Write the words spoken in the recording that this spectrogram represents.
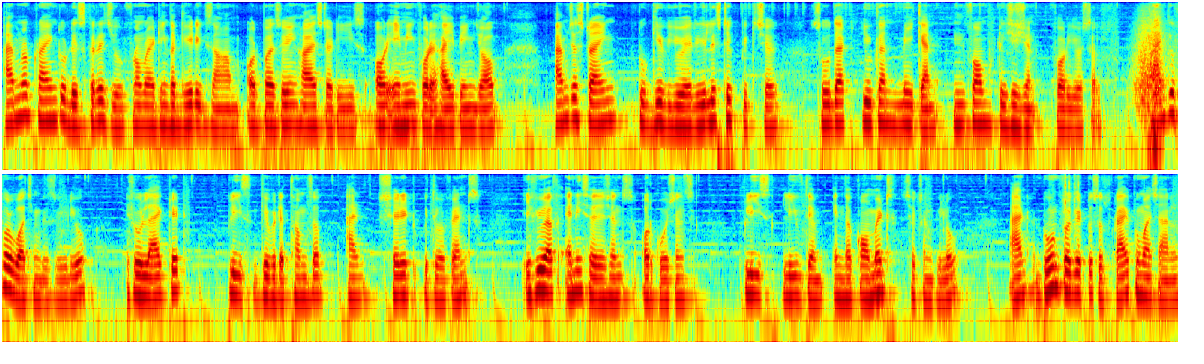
I'm not trying to discourage you from writing the GATE exam or pursuing higher studies or aiming for a high paying job. I'm just trying to give you a realistic picture so that you can make an informed decision for yourself. Thank you for watching this video. If you liked it, please give it a thumbs up and share it with your friends. If you have any suggestions or questions, please leave them in the comments section below. And don't forget to subscribe to my channel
